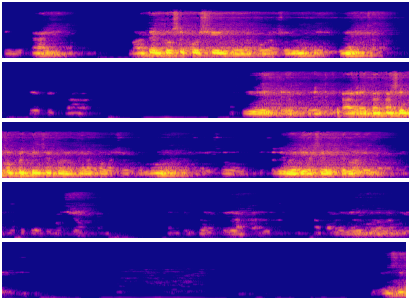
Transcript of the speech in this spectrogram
en Italia, más del 12% de la población médica es afectada. Y está, casi en competencia con lo que es la población común. Eso, eso debería ser un tema de, preocupación. La, la pandemia del coronavirus. ¿Sí?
